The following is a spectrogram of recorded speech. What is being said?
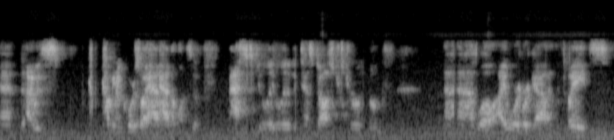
And I was coming in course, so I had had lots of masculinity, testosterone, oomph. And, and I was, well, I work, work out the weights,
